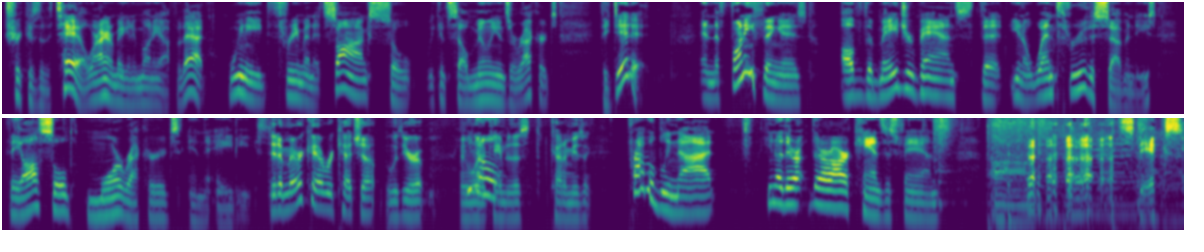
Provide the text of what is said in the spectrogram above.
Trick of the Tail. We're not going to make any money off of that. We need three minute songs so we can sell millions of records. They did it. And the funny thing is, of the major bands that you know went through the 70s, they all sold more records in the 80s. Did America ever catch up with Europe when know- it came to this kind of music? Probably not. You know, there there are Kansas fans. Um, Styx.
